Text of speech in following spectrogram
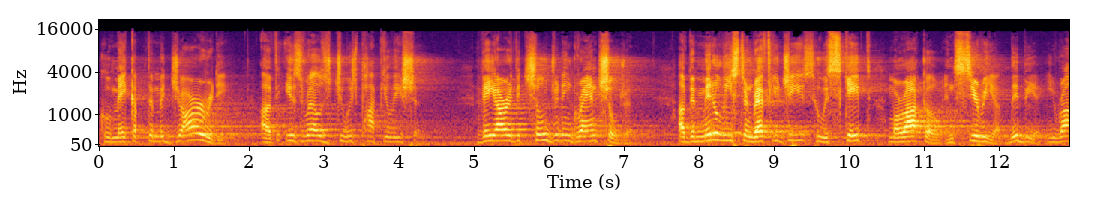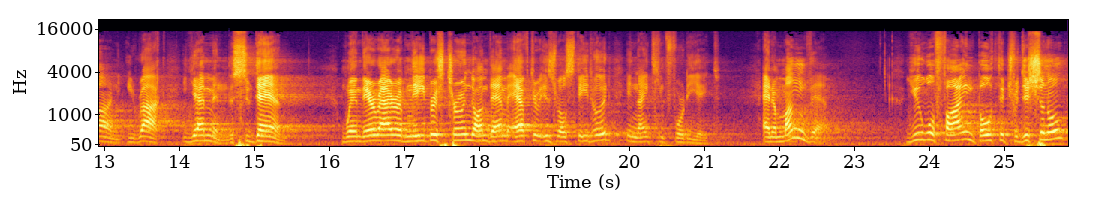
who make up the majority of Israel's Jewish population. They are the children and grandchildren of the Middle Eastern refugees who escaped Morocco and Syria, Libya, Iran, Iraq, Yemen, the Sudan when their Arab neighbors turned on them after Israel's statehood in 1948. And among them, you will find both the traditional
